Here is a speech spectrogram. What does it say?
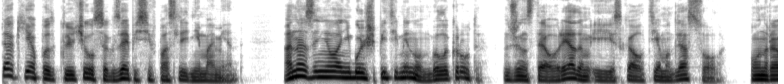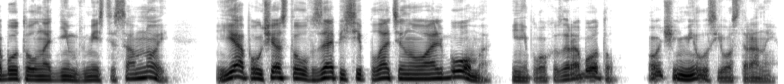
Так я подключился к записи в последний момент. Она заняла не больше пяти минут, было круто. Джин стоял рядом и искал тему для соло. Он работал над ним вместе со мной — я поучаствовал в записи платинового альбома и неплохо заработал. Очень мило с его стороны.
